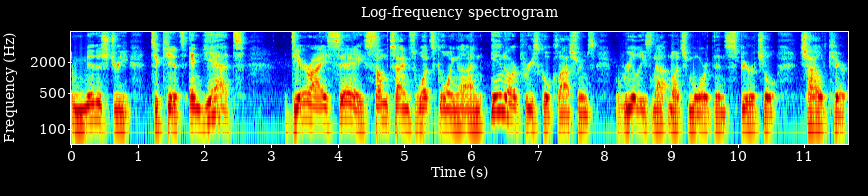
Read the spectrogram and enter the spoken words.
ministry to kids. And yet, dare I say, sometimes what's going on in our preschool classrooms really is not much more than spiritual childcare.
